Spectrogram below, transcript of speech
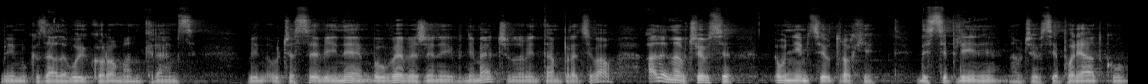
ми йому казали, Вуйко Роман Кремс. Він у часи війни був вивезений в Німеччину, він там працював, але навчився у німців трохи дисципліни, навчився порядку.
